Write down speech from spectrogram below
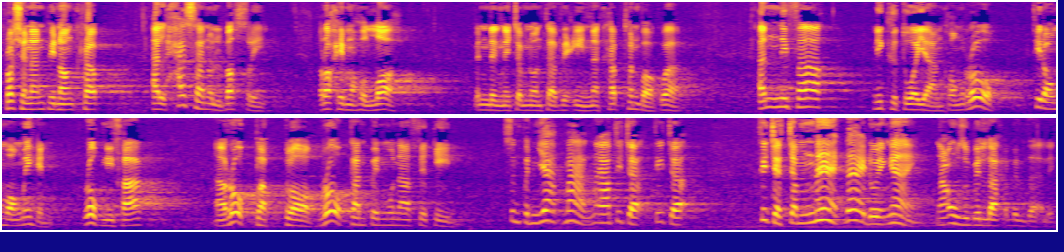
เพราะฉะนั้นพี่น้องครับอัลฮัสซันุลบัสรีรอฮิมะฮุลลอฮ์เป็นหนึ่งในจำนวนตาเบอินนะครับ ท่านบอกว่า อันนิฟากนี่คือตัวอย่างของโรคที่เรามองไม่เห็น โรคนิฟากโรคกลับกลอก โรคการเป็นมุนาฟิกีน ซึ่งเป็นยากมากนะครับที่จะที่จะ ที่จะจำแนกได้โดยง่ายنعوذ بالله من ذلك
